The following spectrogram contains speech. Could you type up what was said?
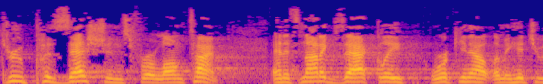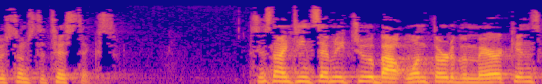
through possessions for a long time. And it's not exactly working out. Let me hit you with some statistics. Since 1972, about one third of Americans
